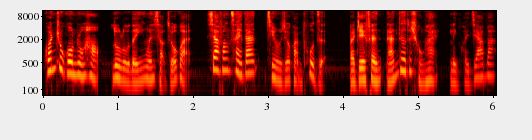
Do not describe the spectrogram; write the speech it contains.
关注公众号“露露的英文小酒馆”，下方菜单进入酒馆铺子，把这份难得的宠爱领回家吧。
